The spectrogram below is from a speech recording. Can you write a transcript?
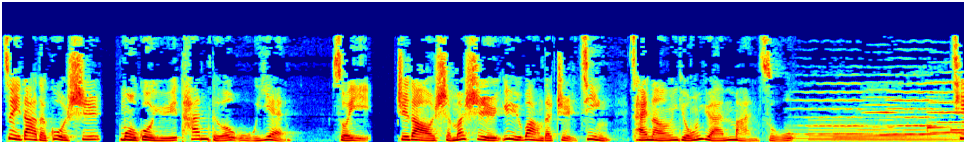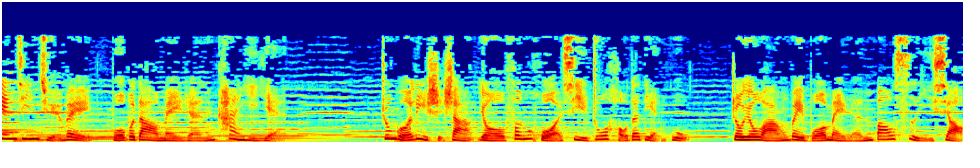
最大的过失，莫过于贪得无厌。所以。知道什么是欲望的止境，才能永远满足。千金爵位博不到美人看一眼。中国历史上有烽火戏诸侯的典故，周幽王为博美人褒姒一笑，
